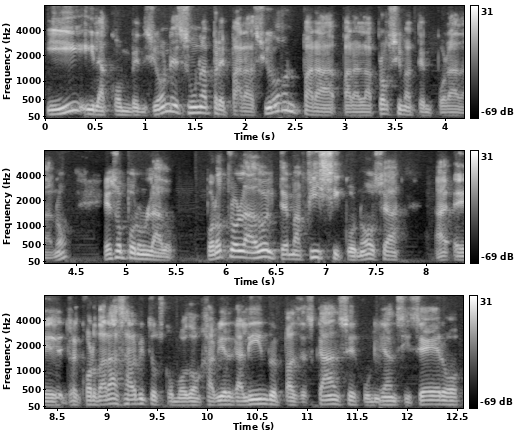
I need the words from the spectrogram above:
y, la convención es una preparación para, para la próxima temporada, ¿no? Eso por un lado. Por otro lado, el tema físico, ¿no? O sea, eh, recordarás árbitros como don Javier Galindo, en paz descanse, Julián Cicero,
